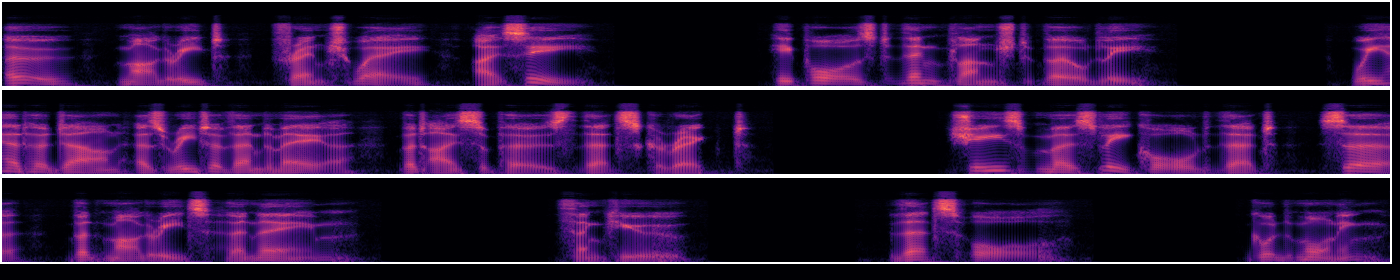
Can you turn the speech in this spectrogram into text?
Oh, Marguerite, French way, I see. He paused then plunged boldly. We had her down as Rita Vandermeer, but I suppose that's correct. She's mostly called that, sir, but Marguerite's her name. Thank you. That's all. Good morning.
